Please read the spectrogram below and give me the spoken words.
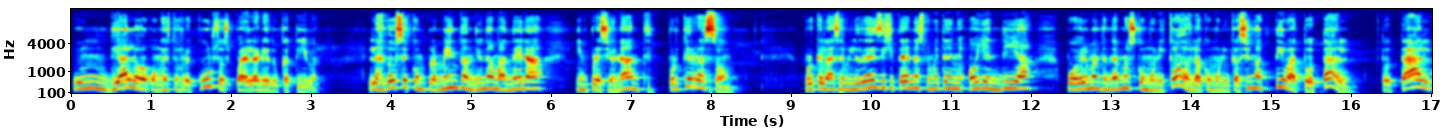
un diálogo con estos recursos para el área educativa. Las dos se complementan de una manera impresionante. ¿Por qué razón? Porque las habilidades digitales nos permiten hoy en día poder mantenernos comunicados, la comunicación activa total, total,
